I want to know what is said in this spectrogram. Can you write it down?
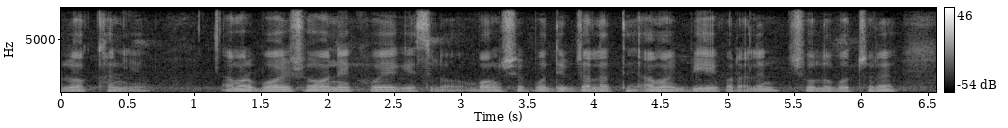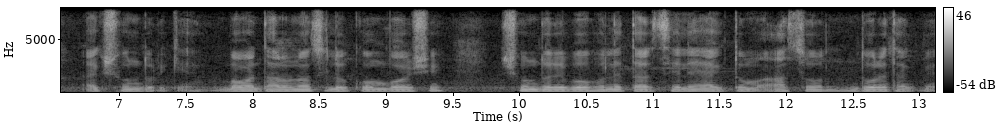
রক্ষা নিয়ে। আমার বয়সও অনেক হয়ে গিয়েছিল বংশের প্রদীপ জ্বালাতে আমায় বিয়ে করালেন ষোলো বছরের এক সুন্দরীকে। বাবার ধারণা ছিল কম বয়সী সুন্দরী বউ হলে তার ছেলে একদম আসল ধরে থাকবে।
